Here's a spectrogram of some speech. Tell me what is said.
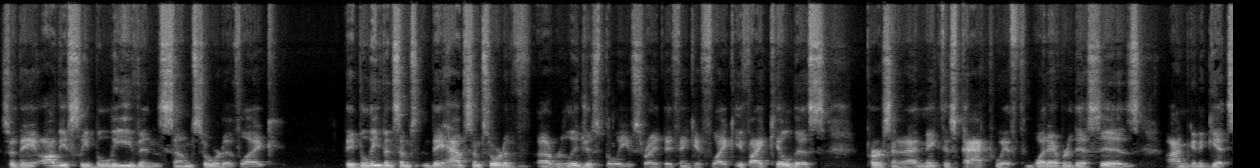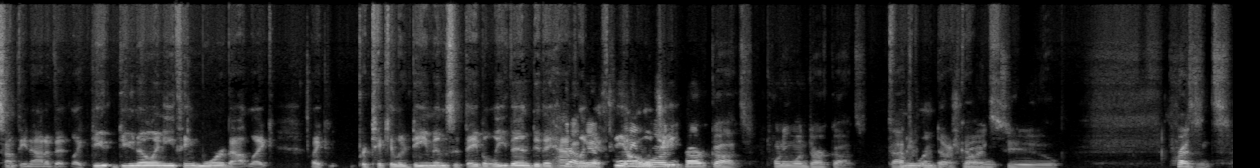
So they obviously believe in some sort of like. They believe in some. They have some sort of uh, religious beliefs, right? They think if like if I kill this person and I make this pact with whatever this is, I'm going to get something out of it. Like, do you do you know anything more about like like particular demons that they believe in? Do they have yeah, like they a have 21 theology? dark gods. 21 dark gods. That's 21 what they're dark trying gods. to presence.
